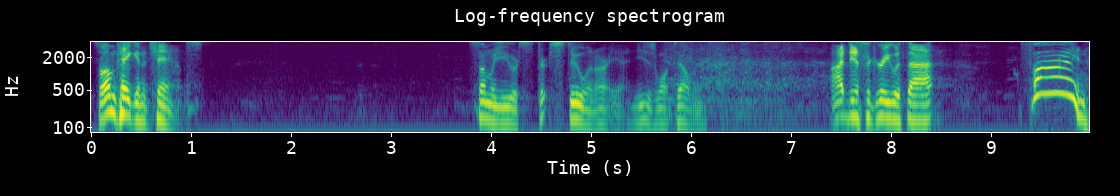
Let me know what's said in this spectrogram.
So I'm taking a chance. Some of you are st- stewing, aren't you? You just won't tell me. I disagree with that. Fine.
